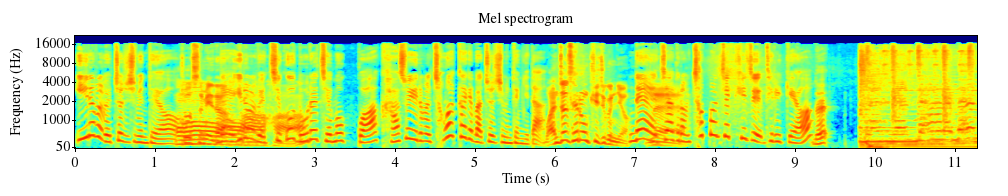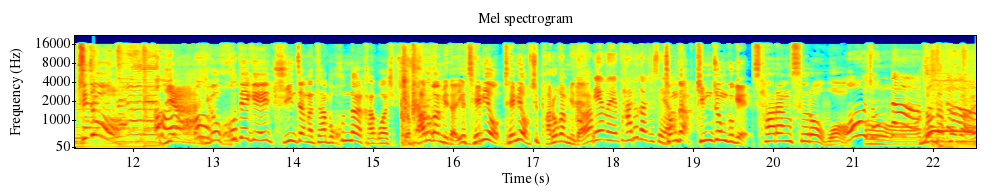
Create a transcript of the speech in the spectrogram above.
이름을 외쳐주시면 돼요. 좋습니다. 네, 이름을 외치고 아하. 노래 제목과 가수 이름을 정확하게 맞춰주시면 됩니다. 완전 새로운 퀴즈군요. 네, 네. 자, 그럼 첫 번째 퀴즈 드릴게요. 네. 지조! 어, 이야, 어, 이거 어. 호되게 주인장한테 한번 혼날 각오하십시오. 바로 갑니다. 이거 재미 재미 없이 바로 갑니다. 예, 네, 바로 가주세요. 정답, 김종국의 사랑스러워. 오, 정답. 어, 정답, 정답.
